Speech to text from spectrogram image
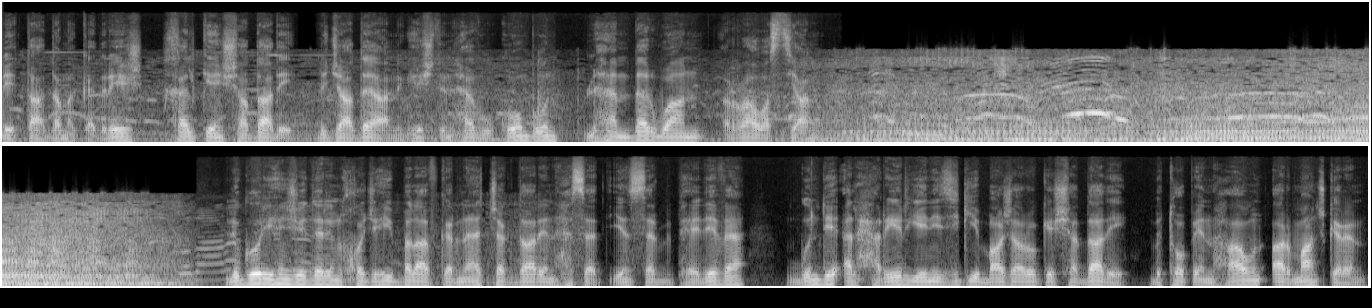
Lê ta demeke dirêj xelkên Şedadê di cadeyan gihiştin hev û kom bûn, Li hember wan rawestiyan. Li gorî hin jê derên xwecihî belav kirine çekdarên Hesed yên ser bi PYD'ê ve gundê El Herîr yê nêzîkî bajarokê Şedadê bi topên hawn armanc kirin.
